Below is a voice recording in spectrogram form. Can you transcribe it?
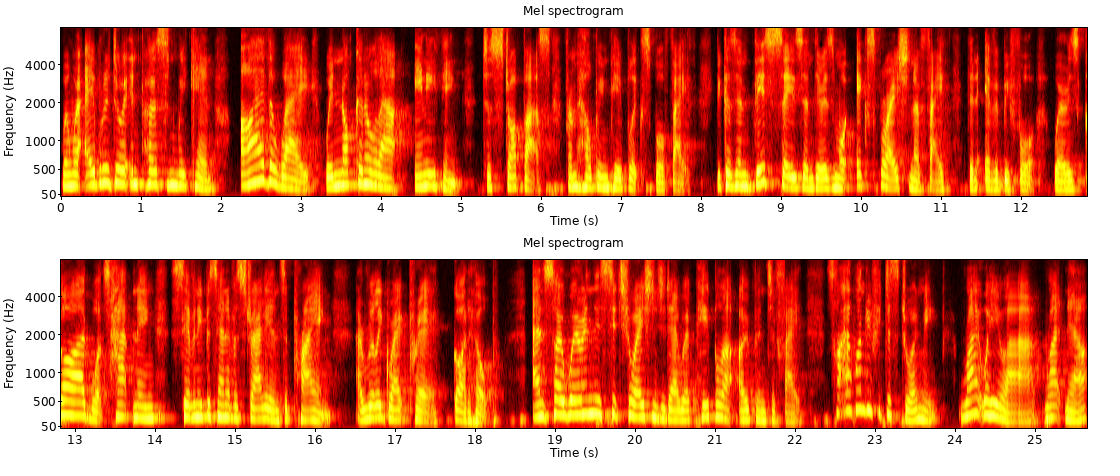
When we're able to do it in person, we can. Either way, we're not going to allow anything to stop us from helping people explore faith. Because in this season, there is more exploration of faith than ever before. Where is God? What's happening? 70% of Australians are praying a really great prayer God help. And so we're in this situation today where people are open to faith. So I wonder if you just join me right where you are right now.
